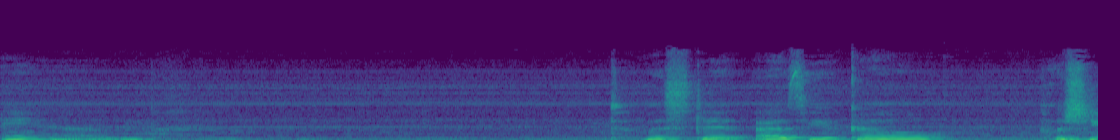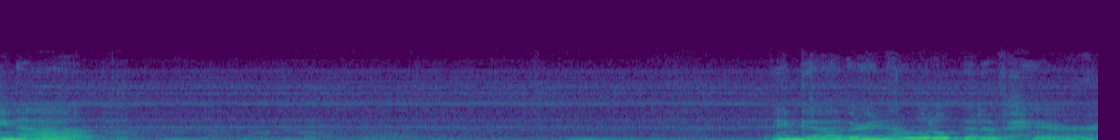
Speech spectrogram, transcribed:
and twist it as you go, pushing up and gathering a little bit of hair.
